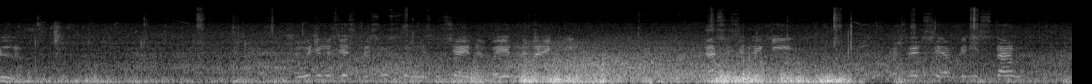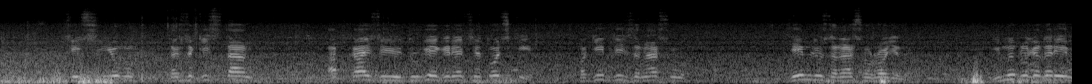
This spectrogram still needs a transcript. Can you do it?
Вольно. Сегодня мы здесь присутствуем не случайно, военные моряки. Наши земляки, прошедшие Афганистан, Чечню, Таджикистан, Абхазию и другие горячие точки, погибли за нашу землю, за нашу Родину. И мы благодарим,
